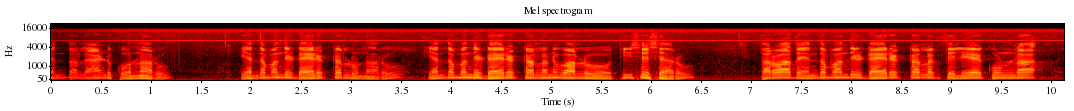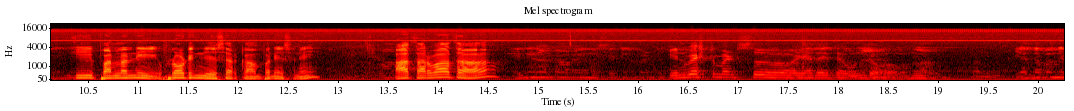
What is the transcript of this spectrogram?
ఎంత ల్యాండ్ కొన్నారు ఎంతమంది డైరెక్టర్లు ఉన్నారు ఎంతమంది డైరెక్టర్లని వాళ్ళు తీసేశారు తర్వాత ఎంతమంది డైరెక్టర్లకు తెలియకుండా ఈ పనులన్నీ ఫ్లోటింగ్ చేశారు కంపెనీస్ని. ఆ తర్వాత ఇన్వెస్ట్మెంట్స్ ఏదైతే ఉందో ఎంతమంది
